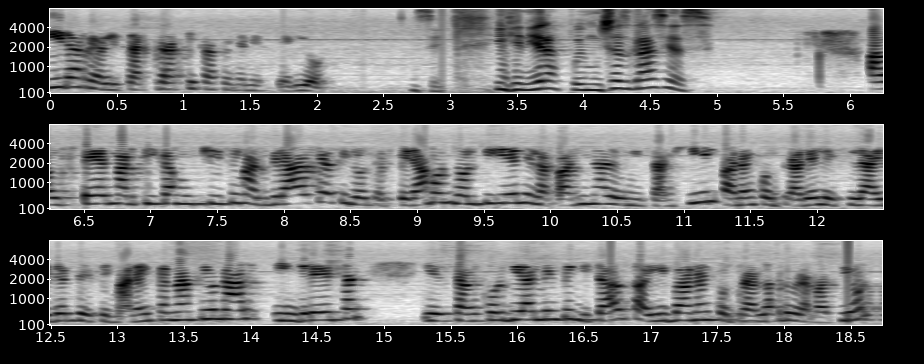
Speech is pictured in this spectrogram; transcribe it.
ir a realizar prácticas en el exterior. Ingeniera, pues muchas gracias. A usted, Martica, muchísimas gracias y los esperamos. No olviden en la página de Unisangil van a encontrar el slider de Semana Internacional. Ingresan y están cordialmente invitados. Ahí van a encontrar la programación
